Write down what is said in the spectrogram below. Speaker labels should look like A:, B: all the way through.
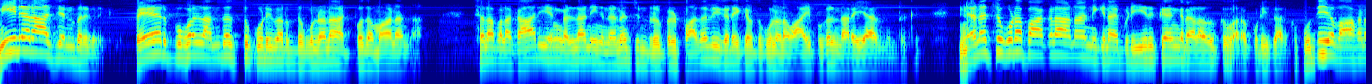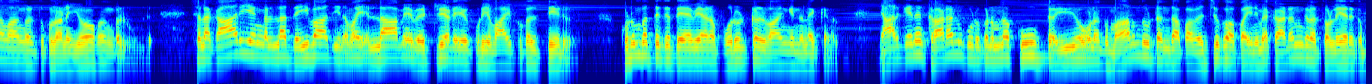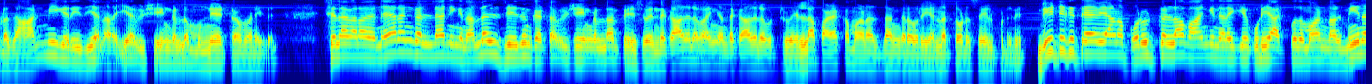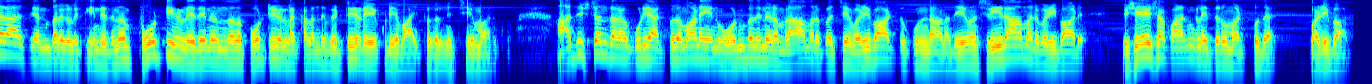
A: மீனராசி என்பர்களுக்கு பெயர் புகழ் அந்தஸ்து கூடி வர்றதுக்கு உண்டான அற்புதமான நாள். சில பல காரியங்கள்லாம் நீங்க நினைச்சுட்டு இருப்பீங்க பதவி கிடைக்கிறதுக்கு உண்டான வாய்ப்புகள் நிறைய இருந்துருக்கு நினைச்சு கூட பார்க்கலாம் ஆனா இன்னைக்கு நான் இப்படி இருக்கேங்கிற அளவுக்கு வரக்கூடியதா இருக்கு. புதிய வாகனம் வாங்குறதுக்கு உண்டான யோகங்கள் உண்டு. சில காரியங்கள்ல தெய்வாதீனமா எல்லாமே வெற்றி அடையக்கூடிய வாய்ப்புகள் தேடுவேன் குடும்பத்துக்கு தேவையான பொருட்கள் வாங்கி நினைக்கிறது. யாருக்கேனும் கடன் கொடுக்கணும்னா கூப்பிட்டு ஐயோ உனக்கு மறந்து விட்டேன்தாப்பா வச்சுக்கோப்பா இனிமேல் கடன்கிற தொல்லையே இருக்கக்கூடாது ஆன்மீக ரீதியா நிறைய விஷயங்கள்ல முன்னேற்றம் அடைகள் சில வேலை நேரங்கள்ல நீங்க நல்லது செய்தும் கெட்ட விஷயங்கள்லாம் பேசுவேன். இந்த காதுல வாங்கி அந்த காதுல விட்டுருவேன். எல்லாம் பழக்கமானதுதாங்கிற ஒரு எண்ணத்தோட செயல்படுவேன். வீட்டுக்கு தேவையான பொருட்கள்லாம் வாங்கி நிறைக்கக்கூடிய அற்புதமான நாள். மீனராசி அன்பர்களுக்கு இந்த தினம் போட்டிகள் எதுன்னு இருந்தால் அந்த போட்டிகளில் கலந்து வெற்றி அடையக்கூடிய வாய்ப்புகள் நிச்சயமா இருக்கும். அதிர்ஷ்டம் தரக்கூடிய அற்புதமான என் ஒன்பது நிறம் ராமர் பச்சை வழிபாட்டுக்குண்டான தெய்வம் ஸ்ரீராமர் வழிபாடு. விசேஷ பலன்களை தரும் அற்புத வழிபாடு.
